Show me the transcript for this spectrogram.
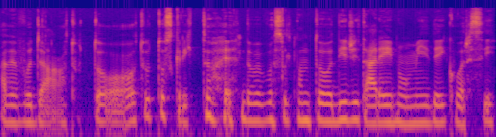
avevo già tutto, tutto scritto e dovevo soltanto digitare i nomi dei corsi.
